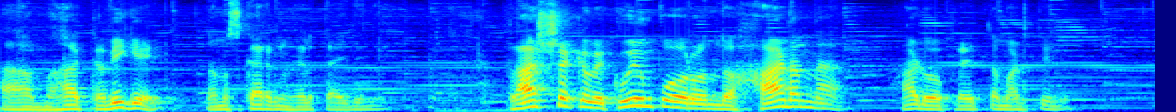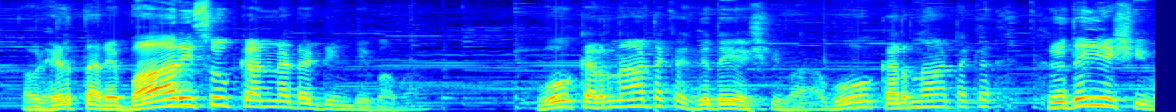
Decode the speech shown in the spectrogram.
ಆ ಮಹಾಕವಿಗೆ ನಮಸ್ಕಾರಗಳನ್ನು ಹೇಳ್ತಾ ಇದ್ದೀನಿ. ರಾಷ್ಟ್ರಕವಿ ಕುವೆಂಪು ಅವರೊಂದು ಹಾಡನ್ನು ಹಾಡುವ ಪ್ರಯತ್ನ ಮಾಡ್ತೀನಿ. ಅವ್ರು ಹೇಳ್ತಾರೆ, ಬಾರಿಸು ಕನ್ನಡ ಡಿಂಡಿಮವ ಓ ಕರ್ನಾಟಕ ಹೃದಯ ಶಿವ. ಓ ಕರ್ನಾಟಕ ಹೃದಯ ಶಿವ.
